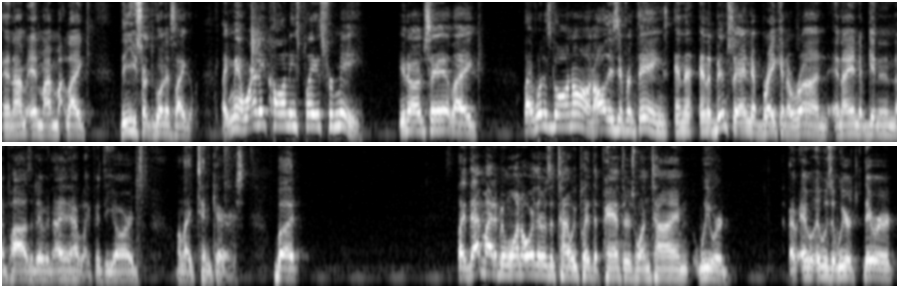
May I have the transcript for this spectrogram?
And I'm in my like then you start to go in it's like like man, why are they calling these plays for me? You know what I'm saying? Like like what is going on? All these different things. And and eventually I end up breaking a run and I end up getting into positive and I have like 50 yards on like 10 carries. But like that might have been one or there was a time we played the Panthers one time. We were it, it was a weird they were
